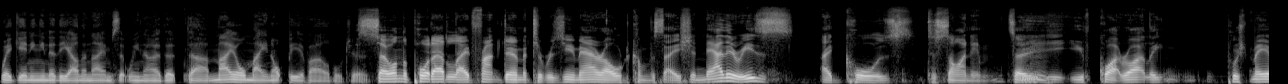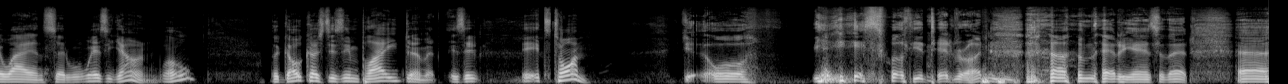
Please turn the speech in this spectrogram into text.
we're getting into the other names that we know that uh, may or may not be available. Gerard. So on the Port Adelaide front, Dermott, to resume our old conversation, now there is a cause to sign him. So y you've quite rightly pushed me away and said, "Well, where's he going?" Well, the Gold Coast is in play, Dermott. Is it? It's time. Y- Or yes, well, you're dead right. um, how do you answer that? Uh,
